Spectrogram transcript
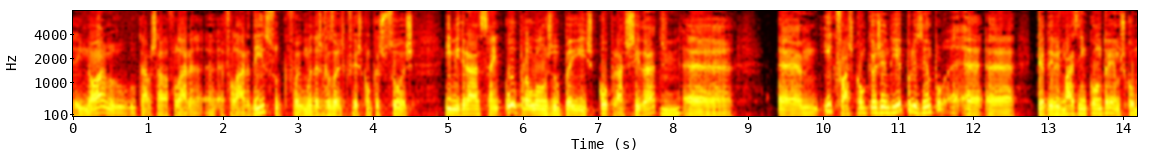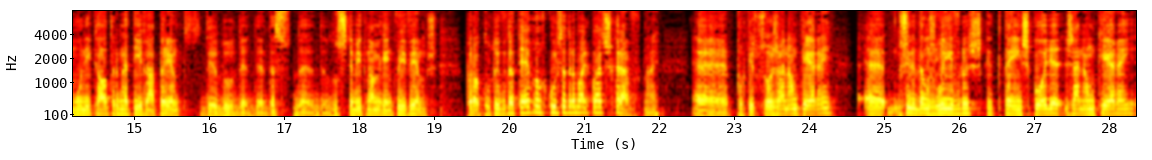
enorme, o Carlos estava a falar, a, a, falar disso, que foi uma das razões que fez com que as pessoas imigrassem ou para longe do país ou para as cidades. Uhum. Uh, um, e que faz com que hoje em dia, por exemplo, uh, uh, cada vez mais encontremos como única alternativa aparente de, do, de, de, do sistema económico em que vivemos para o cultivo da terra o recurso a trabalho quase escravo, não é? Uh, porque as pessoas já não querem, os cidadãos livres que, que, têm escolha já não querem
